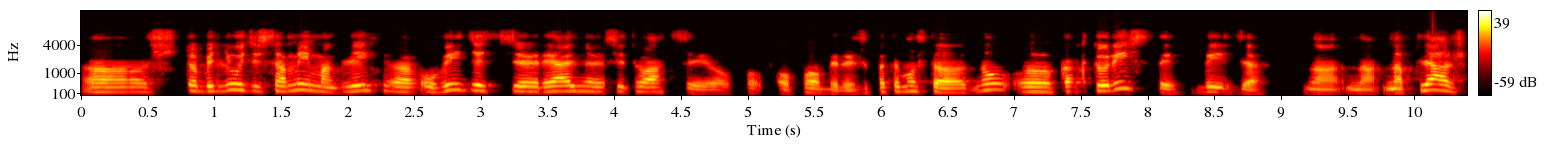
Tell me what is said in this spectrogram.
э, чтобы люди сами могли э, увидеть реальную ситуацию по, по побережью, потому что, ну, э, как туристы, видя на, на, на пляж,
